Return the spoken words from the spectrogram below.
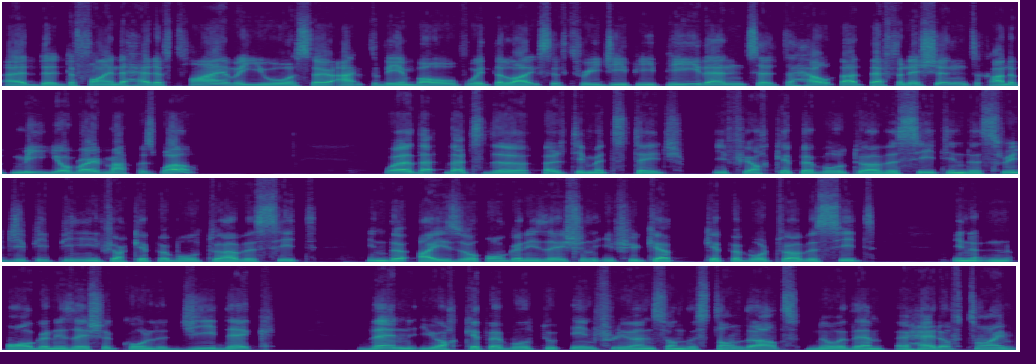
uh, d- defined ahead of time? Are you also actively involved with the likes of 3GPP then to, to help that definition to kind of meet your roadmap as well? Well, that, that's the ultimate stage. If you are capable to have a seat in the 3GPP, if you are capable to have a seat in the ISO organization, if you're cap- capable to have a seat in an organization called JEDEC, then you are capable to influence on the standards, know them ahead of time,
